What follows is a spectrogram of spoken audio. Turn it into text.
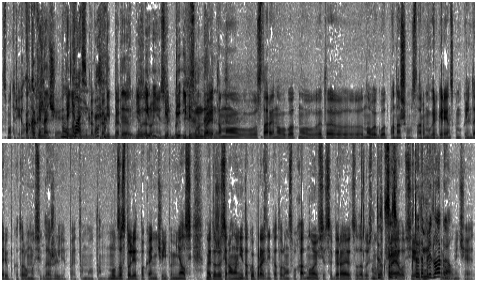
Смотрел. А конечно. как иначе? Ну, это не классик, как, да? Как, как, это, без, без и, и, и без мандарина. Поэтому Старый Новый год, ну, это Новый год по нашему старому григорианскому календарю, по которому мы всегда жили. Поэтому там, ну, за сто лет пока ничего не поменялось. Но это же все равно не такой праздник, который у нас выходной, все собираются, да, то есть, а ну, тут, как кстати, правило, все кто-то предлагал. отмечают.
